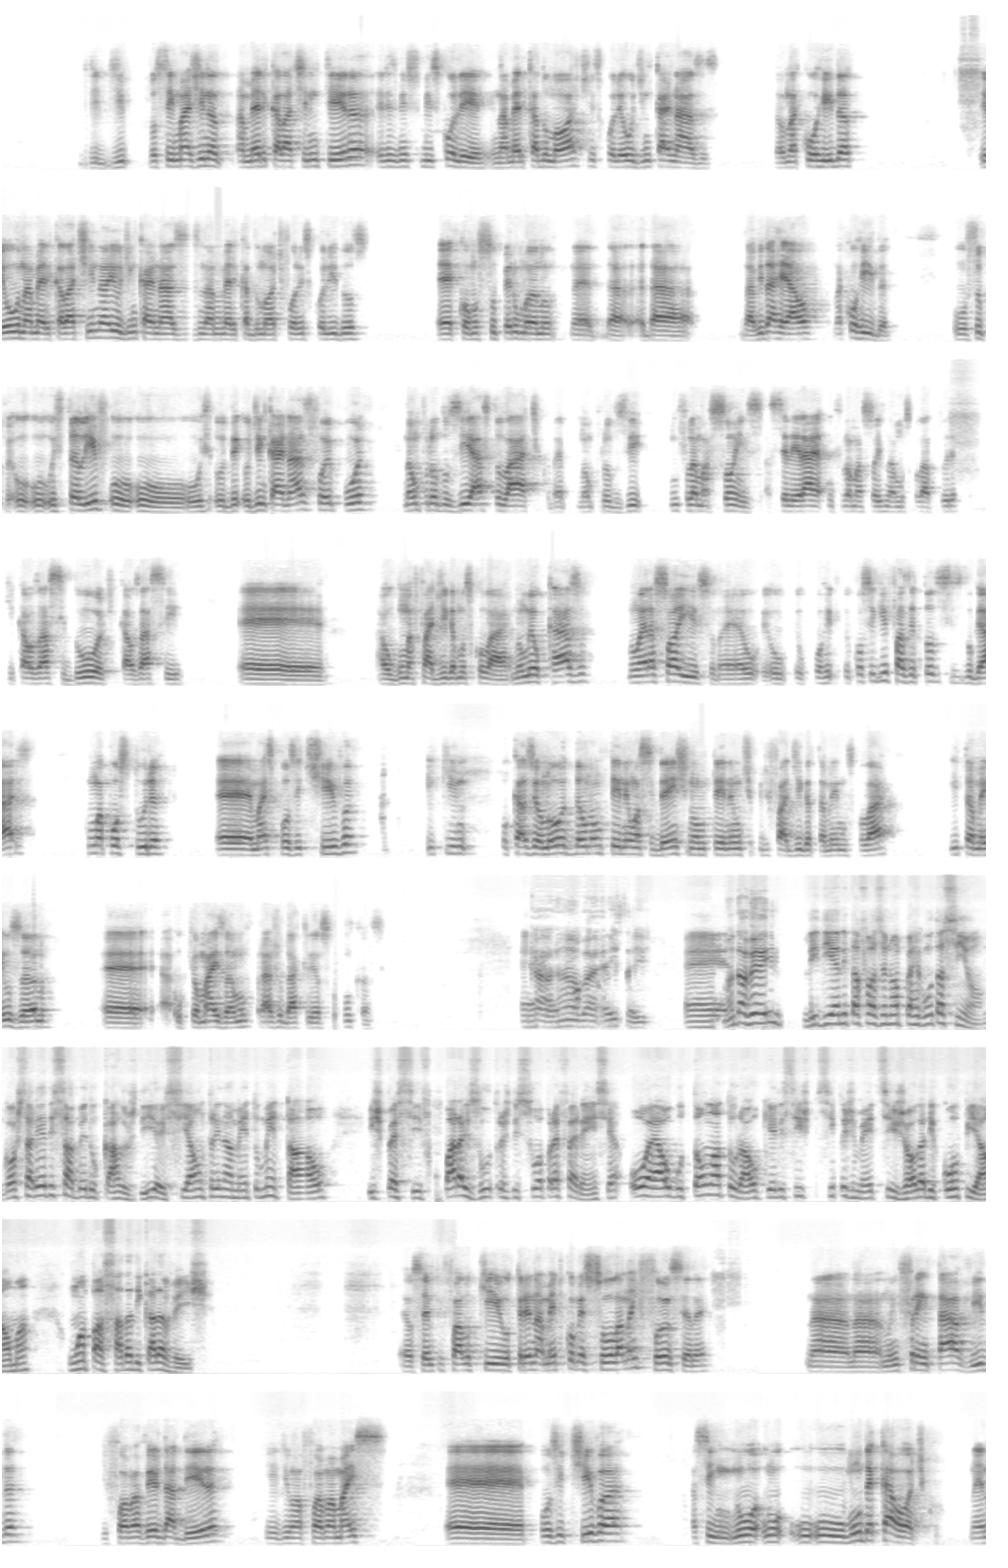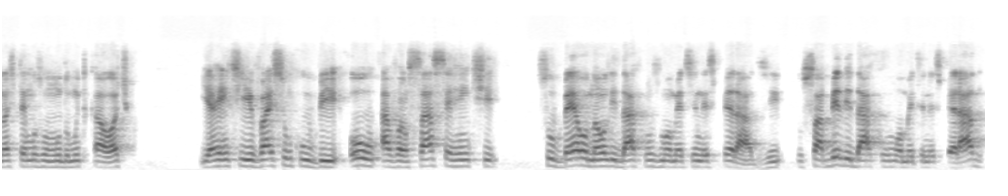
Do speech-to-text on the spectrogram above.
de, de, você imagina a América Latina inteira, eles me, me escolher. Na América do Norte, escolheu o Jim Carnazes. Então, na corrida, eu na América Latina e o Jim Carnazes na América do Norte foram escolhidos é, como super-humano né, da, da, da, vida real na corrida. O, super, o, o Stanley, o, o, o, o Jim Carnazes foi por não produzir ácido lático, né, não produzir inflamações, acelerar inflamações na musculatura que causasse dor, que causasse é, alguma fadiga muscular. No meu caso, não era só isso, né? Eu, eu, eu, corri, eu consegui fazer todos esses lugares com uma postura é, mais positiva e que ocasionou de eu não ter nenhum acidente, não ter nenhum tipo de fadiga também muscular e também usando é, o que eu mais amo para ajudar crianças com câncer. Caramba, é isso aí. É, Manda ver aí. Lidiane está fazendo uma pergunta assim, ó. Gostaria de saber do Carlos Dias se há um treinamento mental específico para as ultras de sua preferência ou é algo tão natural que ele se, simplesmente se joga de corpo e alma uma passada de cada vez. Eu sempre falo que o treinamento começou lá na infância, né? Na, na, no enfrentar a vida de forma verdadeira e de uma forma mais é, positiva assim, no, o, o mundo é caótico, né? Nós temos um mundo muito caótico e a gente vai sucumbir ou avançar se a gente souber ou não lidar com os momentos inesperados. E o saber lidar com o momento inesperado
